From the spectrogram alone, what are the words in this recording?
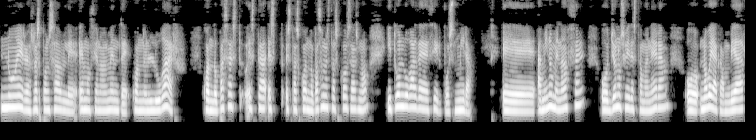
no eres responsable emocionalmente, cuando en lugar cuando pasa esta, estas, cuando pasan estas cosas, ¿no? Y tú en lugar de decir, pues mira, eh, a mí no me nace, o yo no soy de esta manera, o no voy a cambiar,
